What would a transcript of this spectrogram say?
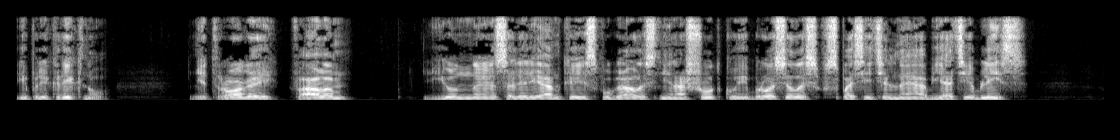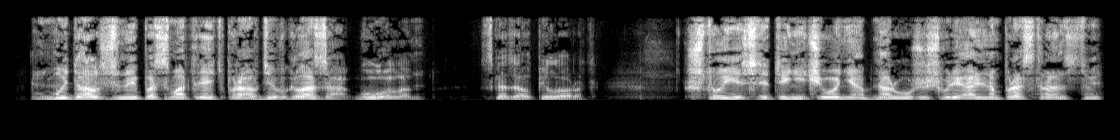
и прикрикнул. «Не трогай, Фалом!» Юная солерианка испугалась не на шутку и бросилась в спасительное объятие Близ. — Мы должны посмотреть правде в глаза, Голан, — сказал Пилород. — Что, если ты ничего не обнаружишь в реальном пространстве?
